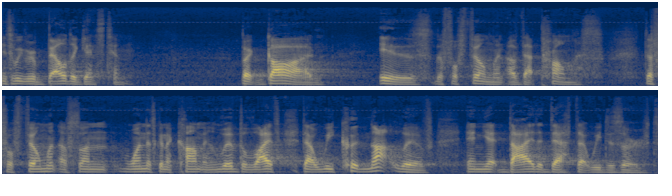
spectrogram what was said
And so we rebelled against him. But God is the fulfillment of that promise. The fulfillment of some, one that's going to come and live the life that we could not live and yet die the death that we deserved.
